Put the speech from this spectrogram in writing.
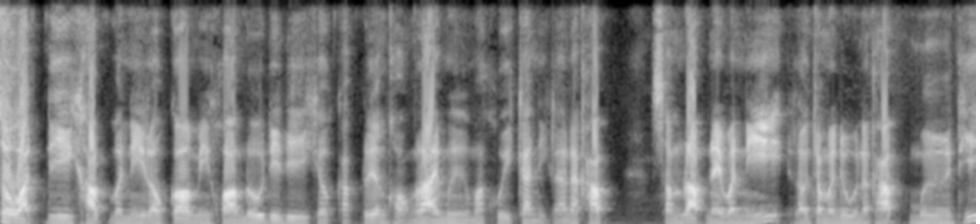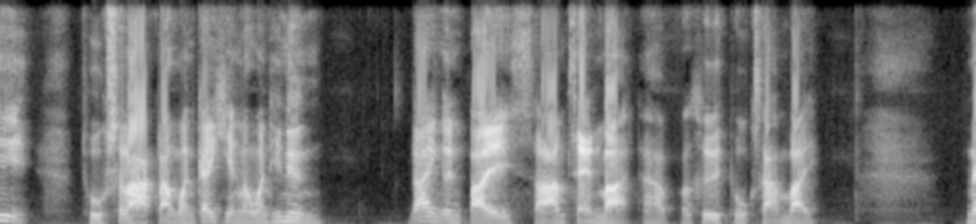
สวัสดีครับ วันนี้เราก็มีความรู้ดีๆ เกี่ยวกับเรื่องของลายมือมาคุยกันอีกแล้วนะครับสำหรับในวันนี้เราจะมาดูนะครับ มือที่ถูกสลากรางวัลใกล้เคียงรางวัลที่ 1 ได้เงินไป 3 0 0แสนบาทนะครับ ก็คือถูก 3 ใบ ใน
